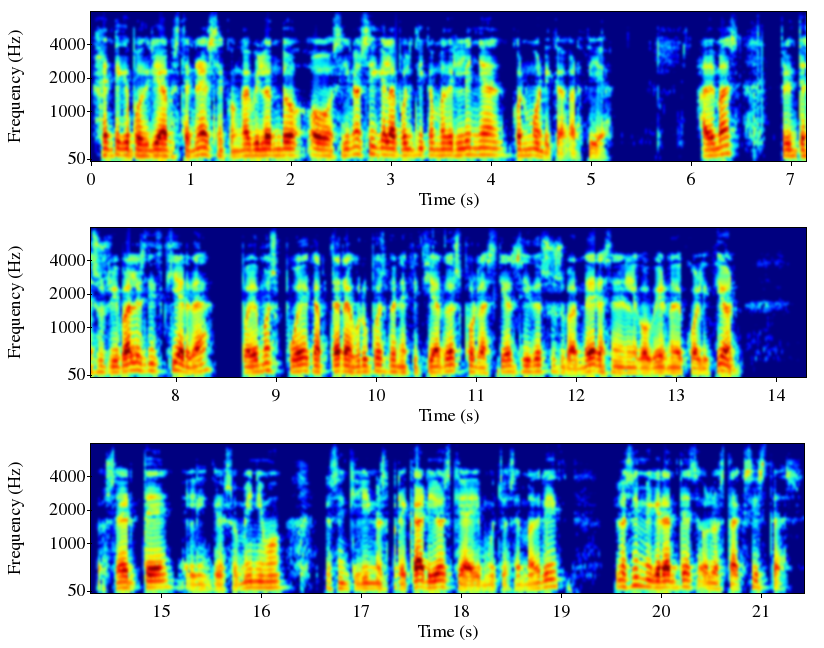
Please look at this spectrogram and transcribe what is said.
gente que podría abstenerse con Gabilondo o, si no sigue la política madrileña, con Mónica García. Además, frente a sus rivales de izquierda, Podemos puede captar a grupos beneficiados por las que han sido sus banderas en el gobierno de coalición, los ERTE, el ingreso mínimo, los inquilinos precarios, que hay muchos en Madrid, los inmigrantes o los taxistas.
